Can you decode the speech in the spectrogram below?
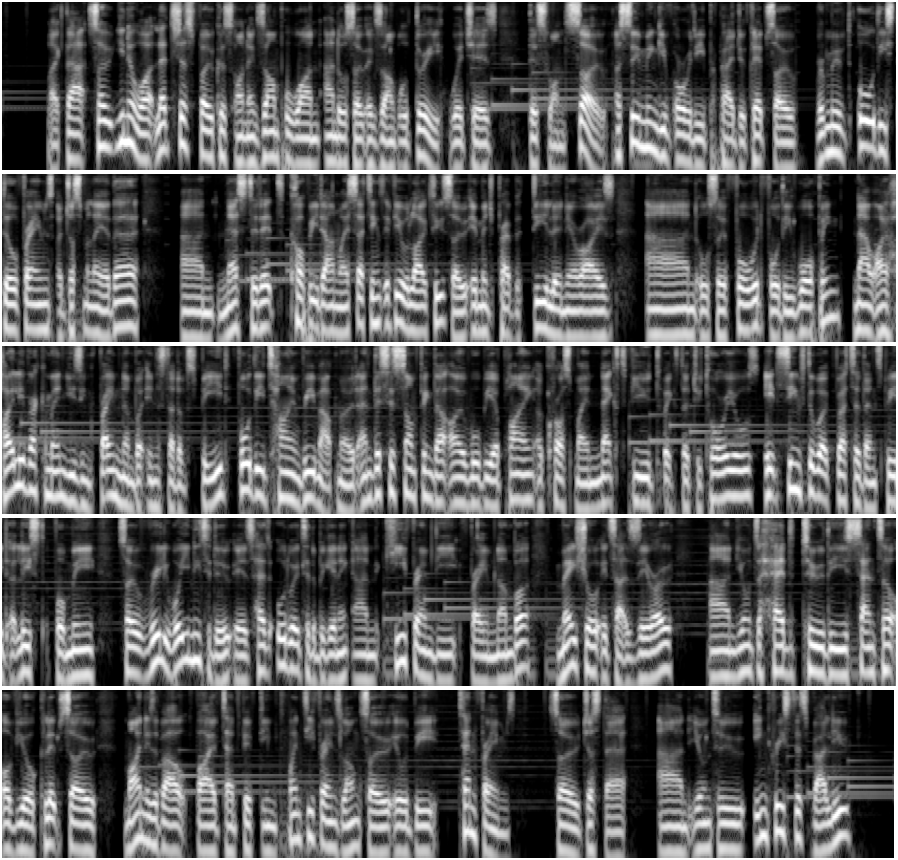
like that. So you know what, let's just focus on example one and also example three, which is this one. So assuming you've already prepared your clip, so removed all these still frames, adjustment layer there, and nested it. Copy down my settings if you would like to, so image prep, delinearize, and also forward for the warping. Now, I highly recommend using frame number instead of speed for the time remap mode, and this is something that I will be applying across my next few Twixtor tutorials. It seems to work better than speed, at least for me. So really what you need to do is head all the way to the beginning and keyframe the frame number. Make sure it's at zero and you want to head to the center of your clip. So mine is about 5, 10, 15, 20 frames long. So it would be 10 frames. So just there. And you want to increase this value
